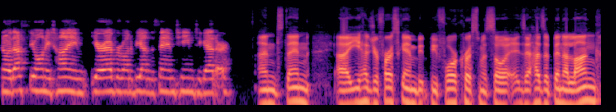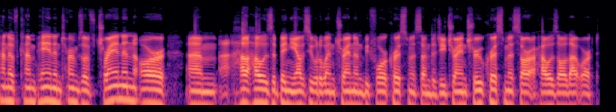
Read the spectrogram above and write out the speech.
you know that's the only time you're ever going to be on the same team together. And then uh, you had your first game b- before Christmas. So it has it been a long kind of campaign in terms of training, or um, how how has it been? You obviously would have went training before Christmas, and did you train through Christmas, or how has all that worked?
